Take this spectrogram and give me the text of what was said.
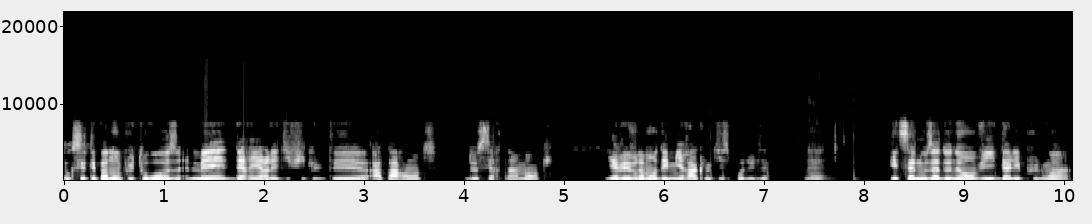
Donc c'était pas non plus tout rose, mais derrière les difficultés apparentes de certains manques, il y avait vraiment des miracles qui se produisaient. Ouais. Et ça nous a donné envie d'aller plus loin,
